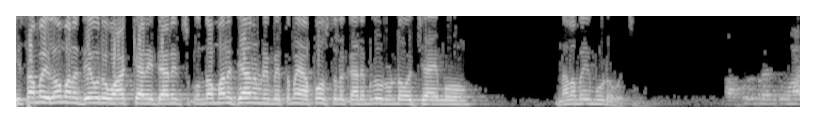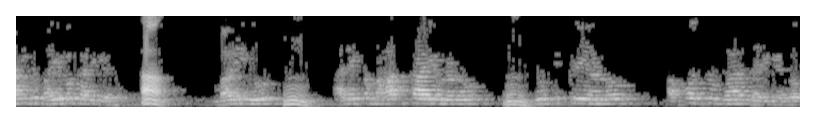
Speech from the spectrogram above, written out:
ఈ సమయంలో మన దేవుని వాక్యాన్ని ధ్యానించుకుందాం. మన ధ్యానం నిమిత్తమై అపోస్తుల కార్యములు రెండో అధ్యాయము నలభై మూడో వచ్చింది అప్పుడు ప్రతి అనేక మహత్కార్యములను సూచిక్రియలను జరిగేదు.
